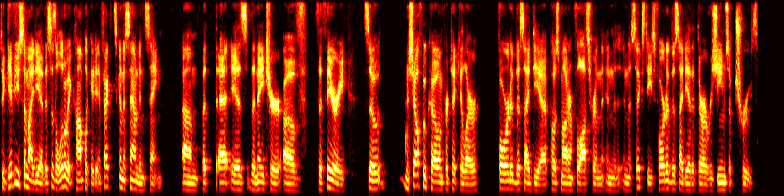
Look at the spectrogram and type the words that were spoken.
to give you some idea, this is a little bit complicated. In fact, it's going to sound insane, um, but that is the nature of the theory. So, Michel Foucault, in particular, forwarded this idea, a postmodern philosopher in the, in the, in the 60s, forwarded this idea that there are regimes of truth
